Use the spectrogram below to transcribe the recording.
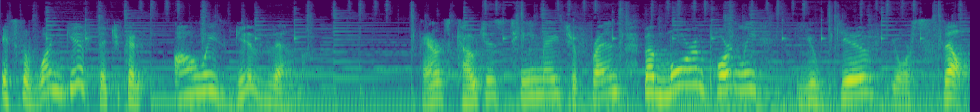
It's the one gift that you can always give them. Parents, coaches, teammates, your friends, but more importantly, you give yourself.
